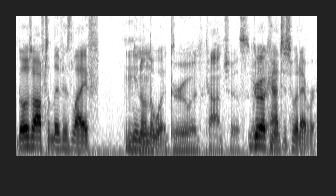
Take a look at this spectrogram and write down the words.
goes off to live his life you know, in the Mhm. woods. Grew a conscious. grew a conscious, whatever.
